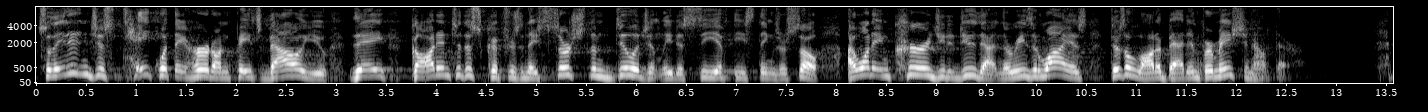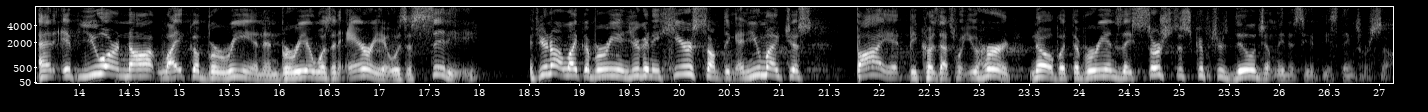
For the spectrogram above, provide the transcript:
So they didn't just take what they heard on face value. They got into the scriptures and they searched them diligently to see if these things are so. I want to encourage you to do that. And the reason why is there's a lot of bad information out there. And if you are not like a Berean, and Berea was an area, it was a city, if you're not like a Berean, you're going to hear something and you might just buy it because that's what you heard. No, but the Bereans, they searched the scriptures diligently to see if these things were so.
